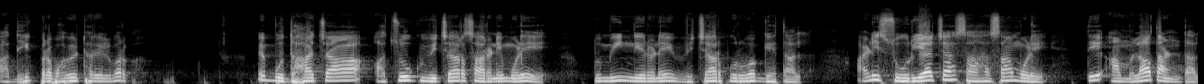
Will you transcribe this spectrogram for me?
अधिक प्रभावी ठरेल बरं का? बुद्धाच्या बुधाच्या अचूक विचारसारणीमुळे तुम्ही निर्णय विचारपूर्वक घेताल आणि सूर्याच्या साहसामुळे ते अंमलात आणताल.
